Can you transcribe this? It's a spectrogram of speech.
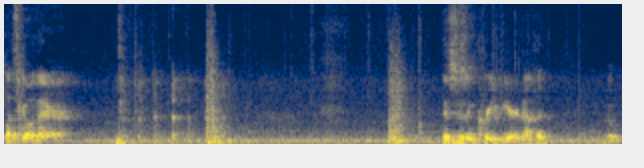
Let's go there. this isn't creepy or nothing. Nope.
